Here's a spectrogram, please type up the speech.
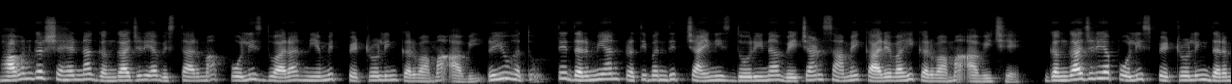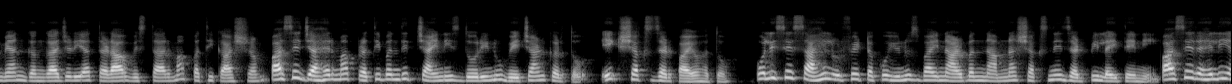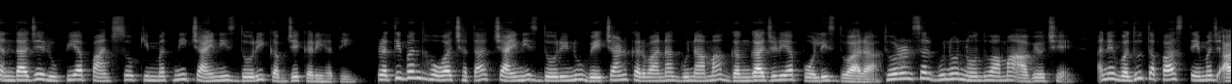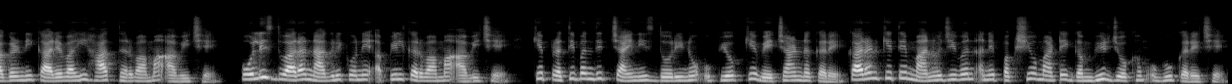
ભાવનગર શહેરના ગંગાજળિયા વિસ્તારમાં પોલીસ દ્વારા નિયમિત પેટ્રોલિંગ કરવામાં આવી રહ્યું હતું. તે દરમિયાન પ્રતિબંધિત ચાઇનીઝ દોરીના વેચાણ સામે કાર્યવાહી કરવામાં આવી છે. ગંગાજળિયા પોલીસ પેટ્રોલિંગ દરમિયાન ગંગાજળિયા તળાવ વિસ્તારમાં પથિકાશ્રમ પાસે જાહેરમાં પ્રતિબંધિત ચાઇનીઝ દોરીનું વેચાણ કરતો એક શખ્સ ઝડપાયો હતો. પોલીસે સાહિલ ઉર્ફે ટકો યુનુસભાઈ નાળબંદ નામના શખ્સને ઝડપી લઈ તેની પાસે રહેલી અંદાજે રૂપિયા પાંચસો કિંમતની ચાઇનીઝ દોરી કબજે કરી હતી. પ્રતિબંધ હોવા છતાં ચાઇનીઝ દોરીનું વેચાણ કરવાના ગુનામાં ગંગાજળિયા પોલીસ દ્વારા ધોરણસર ગુનો નોંધવામાં આવ્યો છે અને વધુ તપાસ તેમજ આગળની કાર્યવાહી હાથ ધરવામાં આવી છે. પોલીસ દ્વારા નાગરિકોને અપીલ કરવામાં આવી છે કે પ્રતિબંધિત ચાઇનીઝ દોરીનો ઉપયોગ કે વેચાણ ન કરે, કારણ કે તે માનવજીવન અને પક્ષીઓ માટે ગંભીર જોખમ ઊભું કરે છે.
